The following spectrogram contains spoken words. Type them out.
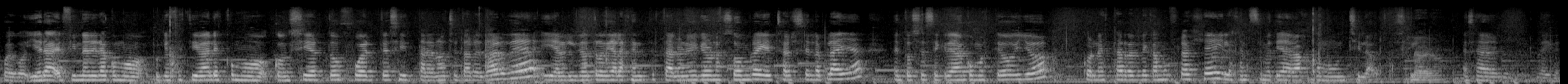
juego. Y era, el final era como, porque el festival es como concierto fuerte, así hasta la noche, tarde, tarde, y al otro día la gente está, lo único que era una sombra y echarse en la playa, entonces se creaban como este hoyo con esta red de camuflaje y la gente se metía debajo como un chill out. así. Claro. Esa era la idea.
